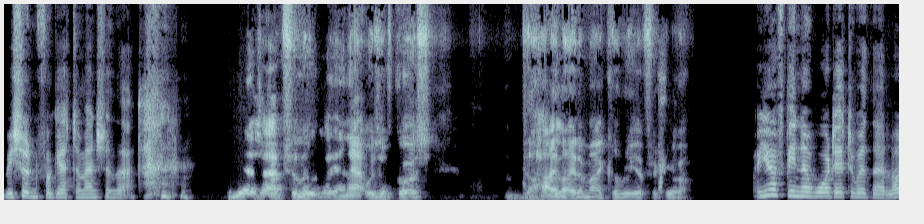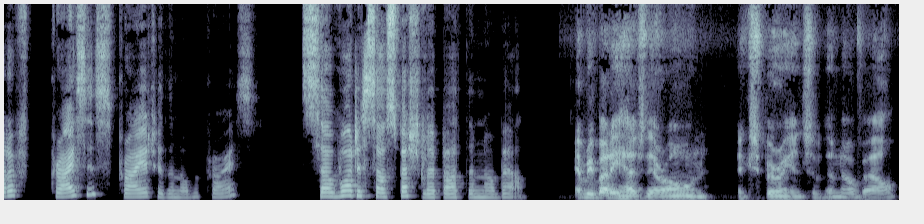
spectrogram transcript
We shouldn't forget to mention that. yes, absolutely. And that was, of course, the highlight of my career for sure. You have been awarded with a lot of prizes prior to the Nobel Prize. So, what is so special about the Nobel? Everybody has their own experience of the Nobel.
